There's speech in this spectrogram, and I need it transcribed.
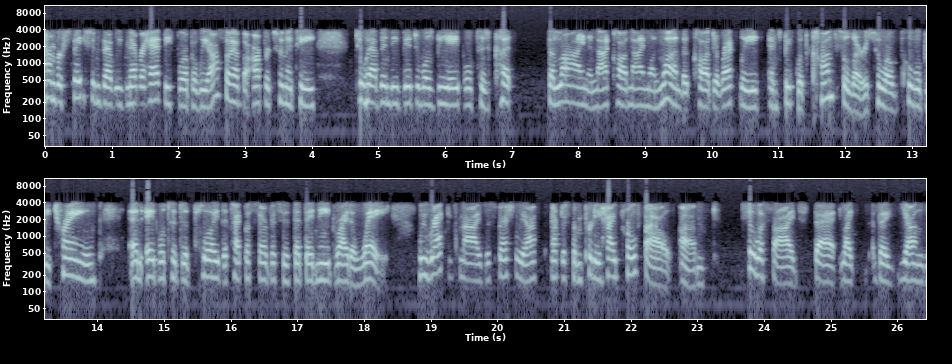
conversations that we've never had before, but we also have the opportunity to have individuals be able to cut the line and not call 911, but call directly and speak with counselors who are who will be trained and able to deploy the type of services that they need right away. We recognize, especially after some pretty high profile um, suicides, that like the young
